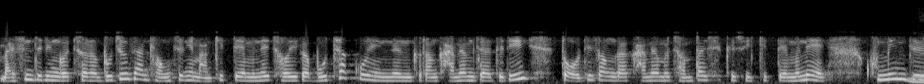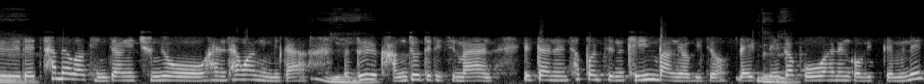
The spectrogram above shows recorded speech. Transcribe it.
말씀드린 것처럼 무증상 경증이 많기 때문에 저희가 못 찾고 있는 그런 감염자들이 또 어디선가 감염을 전파시킬 수 있기 때문에 국민들의 네. 참여가 굉장히 중요한 상황입니다. 예. 늘 강조드리지만 일단은 첫 번째는 개인 방역이죠. 내, 내가 보호하는 거기 때문에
